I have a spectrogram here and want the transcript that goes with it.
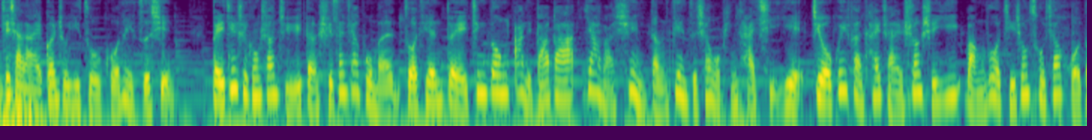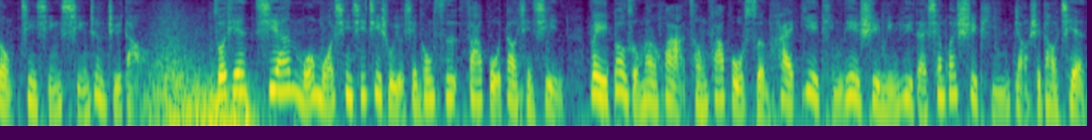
接下来关注一组国内资讯。北京市工商局等十三家部门昨天对京东、阿里巴巴、亚马逊等电子商务平台企业就规范开展双十一网络集中促销活动进行行政指导。昨天，西安磨磨信息技术有限公司发布道歉信，为暴走漫画曾发布损害叶挺烈士名誉的相关视频表示道歉。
